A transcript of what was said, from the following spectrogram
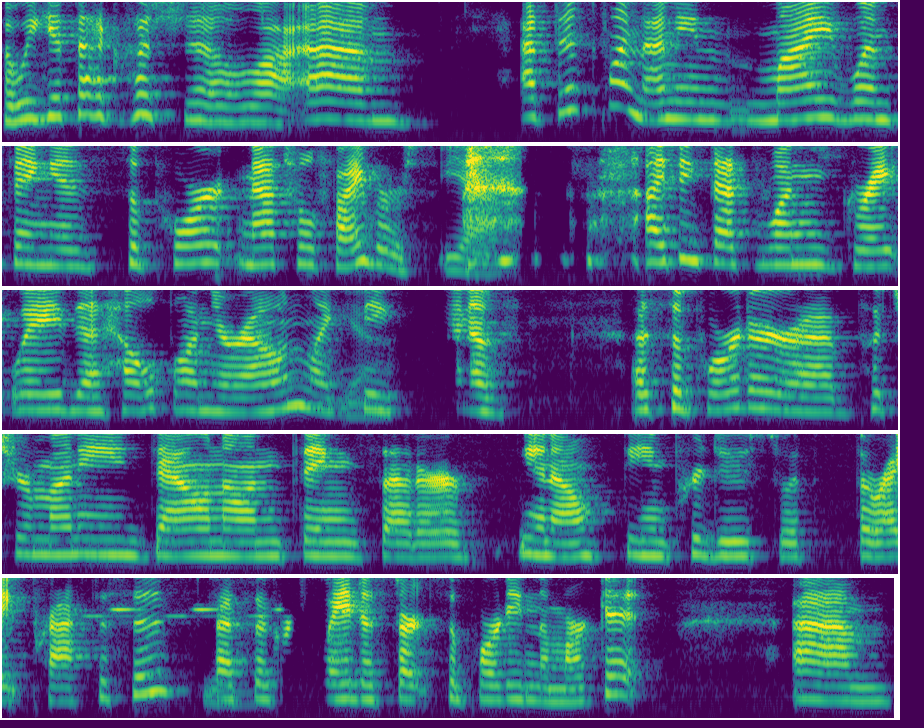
we get that question a lot. Um, at this point, I mean, my one thing is support natural fibers. Yeah. I think that's one great way to help on your own. Like Yeah. be kind of a supporter. Uh, put your money down on things that are, you know, being produced with the right practices. That's a great way to start supporting the market. Um,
